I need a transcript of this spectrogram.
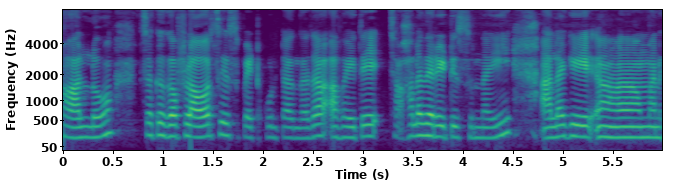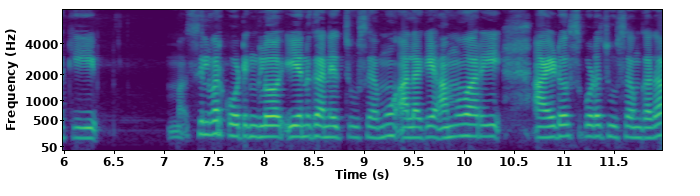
హాల్లో చక్కగా ఫ్లవర్స్ వేసి పెట్టుకుంటాం కదా అవైతే చాలా వెరైటీస్ ఉన్నాయి. అలాగే మనకి సిల్వర్ కోటింగ్లో ఏనుగు అనేది చూసాము. అలాగే అమ్మవారి ఐడల్స్ కూడా చూసాం కదా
